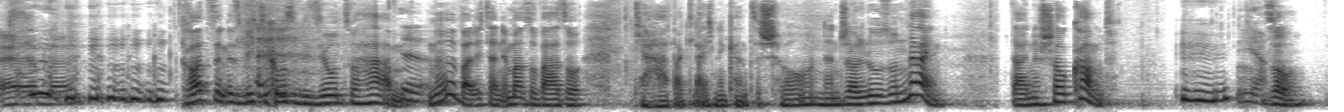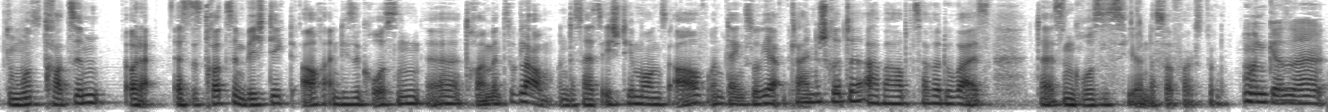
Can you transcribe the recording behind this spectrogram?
ähm, trotzdem ist wichtig, große Visionen zu haben. Ja. Ne? Weil ich dann immer so war, so, ja, aber gleich eine ganze Show und dann Jalou so, nein, deine Show kommt. Ja. So, du musst trotzdem, oder es ist trotzdem wichtig, auch an diese großen äh, Träume zu glauben. Und das heißt, ich stehe morgens auf und denke so, ja, kleine Schritte, aber Hauptsache du weißt, da ist ein großes Ziel und das verfolgst du. Und Gazelle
